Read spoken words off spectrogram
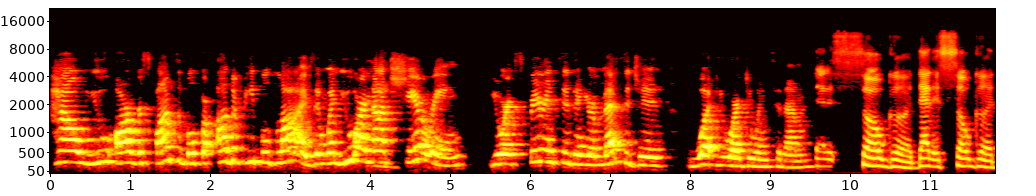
how you are responsible for other people's lives. And when you are not sharing your experiences and your messages, what you are doing to them. That is so good. That is so good.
